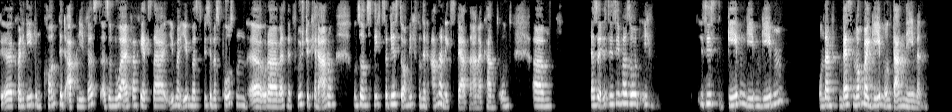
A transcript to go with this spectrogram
äh, Qualität und Content ablieferst, also nur einfach jetzt da immer irgendwas, bisschen was posten äh, oder weiß nicht, Frühstück, keine Ahnung und sonst nichts, da wirst du auch nicht von den anderen Experten anerkannt. Und ähm, also es ist immer so, ich es ist geben, geben, geben und dann am besten nochmal geben und dann nehmen.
